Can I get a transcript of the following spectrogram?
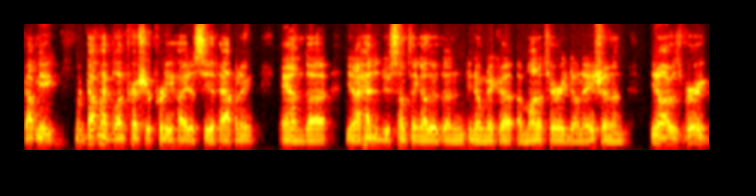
got me got my blood pressure pretty high to see it happening. And uh, you know, I had to do something other than you know make a, a monetary donation. And you know, I was very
